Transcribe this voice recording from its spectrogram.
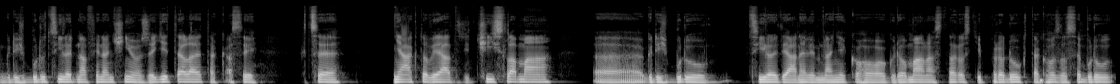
Když budu cílit na finančního ředitele, tak asi chce nějak to vyjádřit číslama. Když budu cílit, já nevím, na někoho, kdo má na starosti produkt, tak ho zase budu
